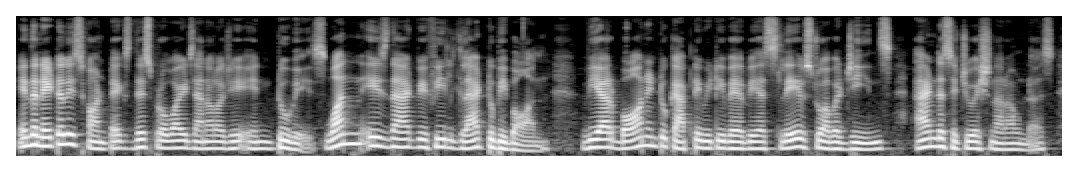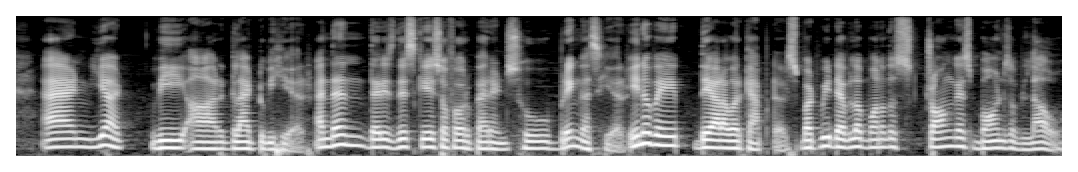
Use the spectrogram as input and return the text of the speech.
In the natalist context, this provides analogy in two ways. One is that we feel glad to be born. We are born into captivity where we are slaves to our genes and the situation around us, and yet we are glad to be here. And then there is this case of our parents who bring us here. In a way, they are our captors, but we develop one of the strongest bonds of love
